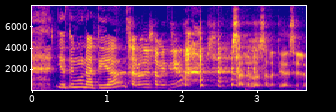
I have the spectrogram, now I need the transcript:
Yo tengo una tía. Saludos a mi tía. Saludos no te de celo.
